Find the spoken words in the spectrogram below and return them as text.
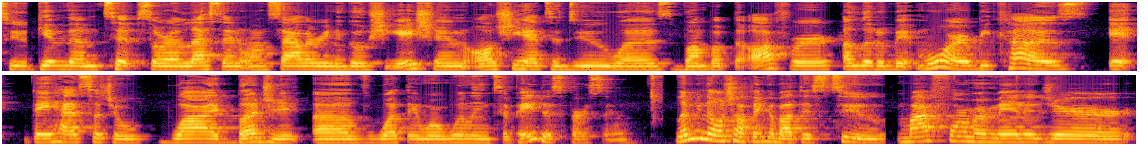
to give them tips or a lesson on salary negotiation. All she had to do was bump up the offer a little bit more because it they had such a wide budget of what they were willing to pay this person. Let me know what y'all think about this too. My former manager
